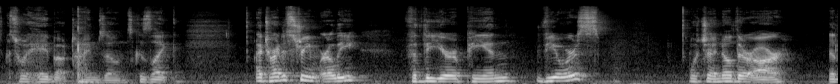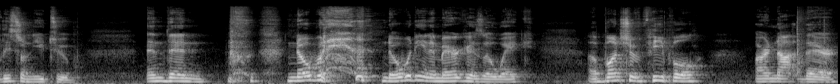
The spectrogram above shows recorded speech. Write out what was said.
That's what I hate about time zones, because like, I try to stream early for the European viewers, which I know there are, at least on YouTube, and then nobody nobody in America is awake. A bunch of people are not there.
